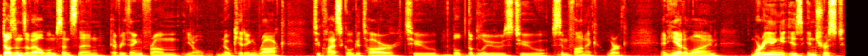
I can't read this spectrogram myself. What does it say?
dozens of albums since then. Everything from you know, no kidding, rock to classical guitar to bl- the blues to symphonic work. And he had a line Worrying is interest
